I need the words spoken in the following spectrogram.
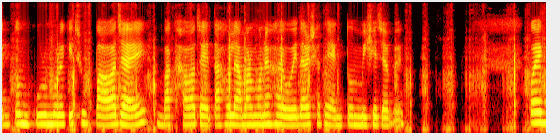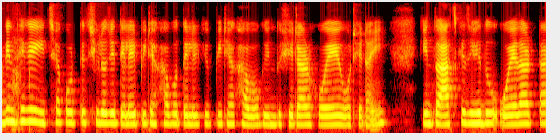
একদম কুড়মুড়ে কিছু পাওয়া যায় বা খাওয়া যায়, তাহলে আমার মনে হয় ওয়েদারের সাথে একদম মিশে যাবে। কয়েকদিন থেকে ইচ্ছা করতেছিল যে তেলের পিঠা খাব, তেলের পিঠা খাব, কিন্তু সেটা আর হয়ে ওঠে নাই। কিন্তু আজকে যেহেতু ওয়েদারটা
